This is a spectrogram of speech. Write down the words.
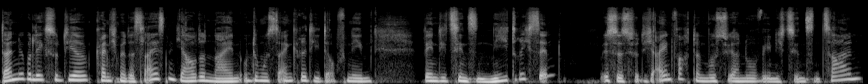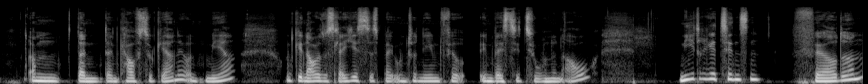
dann überlegst du dir, kann ich mir das leisten, ja oder nein? Und du musst einen Kredit aufnehmen. Wenn die Zinsen niedrig sind, ist es für dich einfach, dann musst du ja nur wenig Zinsen zahlen. Ähm, dann, dann kaufst du gerne und mehr. Und genau das gleiche ist es bei Unternehmen für Investitionen auch. Niedrige Zinsen fördern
